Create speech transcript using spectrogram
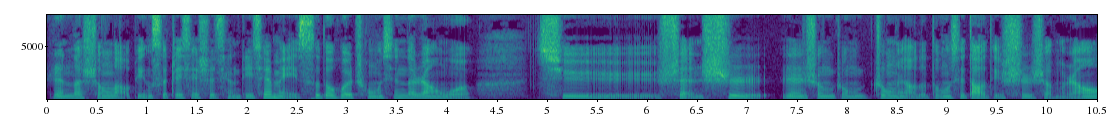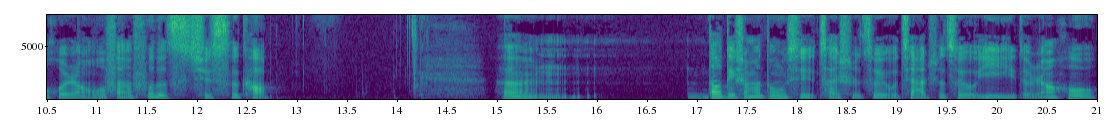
人的生老病死这些事情，的确每一次都会重新的让我。去审视人生中重要的东西到底是什么，然后会让我反复的去思考，嗯，到底什么东西才是最有价值、最有意义的？然后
